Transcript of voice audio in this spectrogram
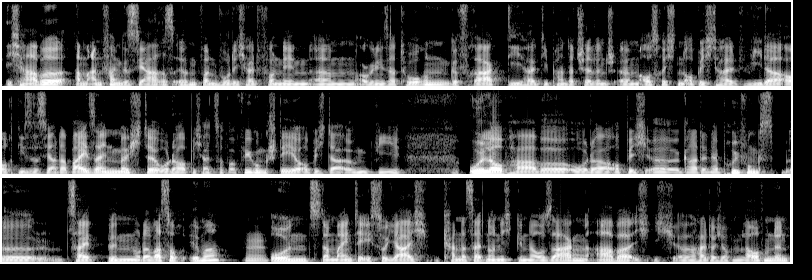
ich habe am Anfang des Jahres irgendwann wurde ich halt von den ähm, Organisatoren gefragt, die halt die Panther Challenge ähm, ausrichten, ob ich halt wieder auch dieses Jahr dabei sein möchte oder ob ich halt zur Verfügung stehe, ob ich da irgendwie Urlaub habe oder ob ich äh, gerade in der Prüfungszeit äh, bin oder was auch immer. Hm. Und dann meinte ich so, ja, ich kann das halt noch nicht genau sagen, aber ich, ich äh, halte euch auf dem Laufenden.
